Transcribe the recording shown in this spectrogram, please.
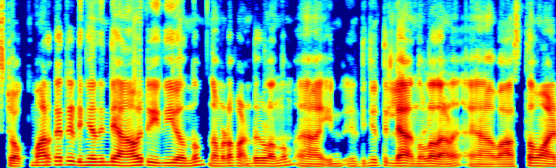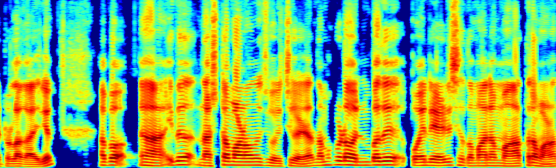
സ്റ്റോക്ക് മാർക്കറ്റ് ഇടിഞ്ഞതിന്റെ ആ ഒരു രീതിയിലൊന്നും നമ്മുടെ ഫണ്ടുകളൊന്നും ഇടിഞ്ഞിട്ടില്ല എന്നുള്ളതാണ് വാസ്തവമായിട്ടുള്ള കാര്യം. അപ്പോൾ ഇത് നഷ്ടമാണോ എന്ന് ചോദിച്ചു കഴിഞ്ഞാൽ നമുക്കിവിടെ ഒൻപത് പോയിന്റ് ഏഴ് ശതമാനം മാത്രമാണ്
